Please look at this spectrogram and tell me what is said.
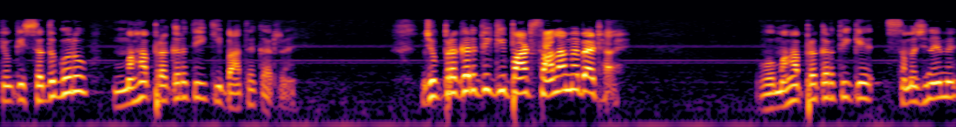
क्योंकि सदगुरु महाप्रकृति की बातें कर रहे हैं। जो प्रकृति की पाठशाला में बैठा है, वो महाप्रकृति के समझने में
